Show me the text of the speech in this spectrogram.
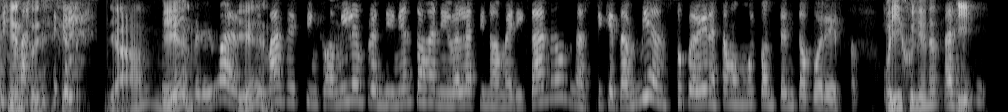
117, ya, bien. pero igual, bien. más de 5.000 emprendimientos a nivel latinoamericano, así que también súper bien, estamos muy contentos por eso. Oye, Juliana, Así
